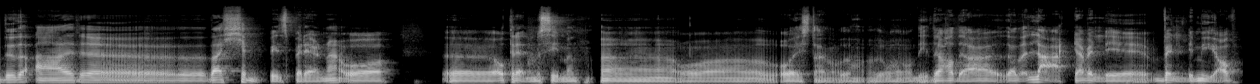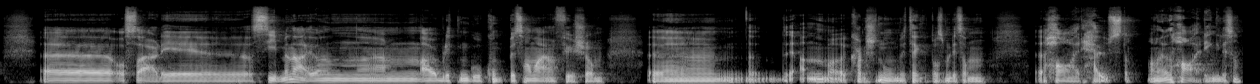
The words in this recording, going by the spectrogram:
du, det er eh, Det er kjempeinspirerende å, eh, å trene med Simen eh, og, og Øystein og, og de. Det, hadde jeg, det lærte jeg veldig, veldig mye av. Uh, og så er de Simen er eh, er jo blitt en god kompis. Han er jo en fyr som eh, ja, Kanskje noen vil tenke på som litt sånn hardhaus. da Han er en harding, liksom.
